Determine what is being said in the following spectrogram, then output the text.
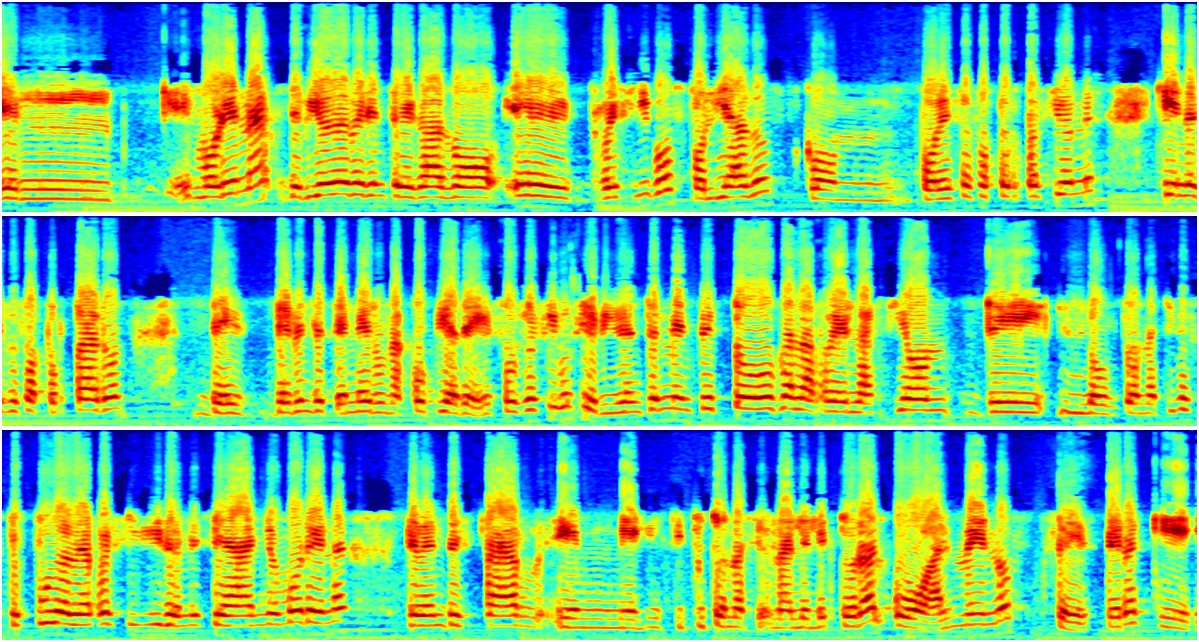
el, Morena debió de haber entregado eh, recibos foliados con por esas aportaciones, quienes los aportaron deben de tener una copia de esos recibos y evidentemente toda la relación de los donativos que pudo haber recibido en ese año Morena deben de estar en el Instituto Nacional Electoral o al menos se espera que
